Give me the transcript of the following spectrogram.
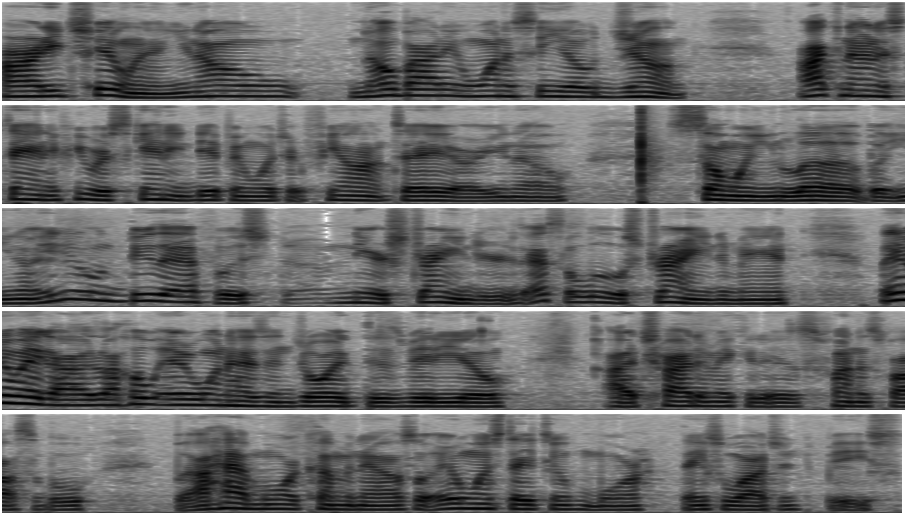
already chilling. You know, nobody want to see your junk I can understand if you were skinny dipping with your fiance or you know someone you love, but you know you don't do that for near strangers. That's a little strange, man. But anyway, guys, I hope everyone has enjoyed this video. I try to make it as fun as possible, but I have more coming out, so everyone stay tuned for more. Thanks for watching. Peace.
